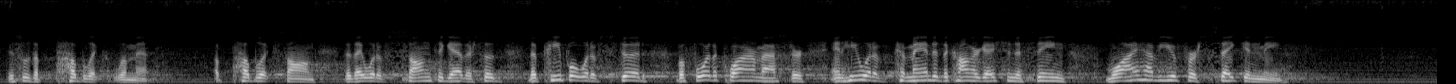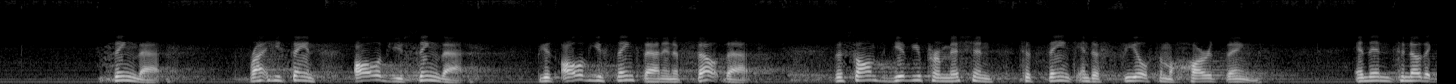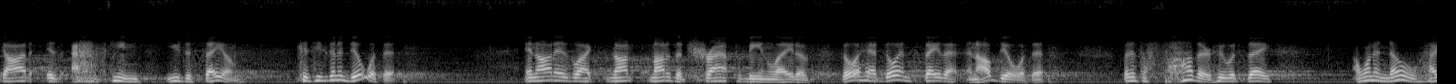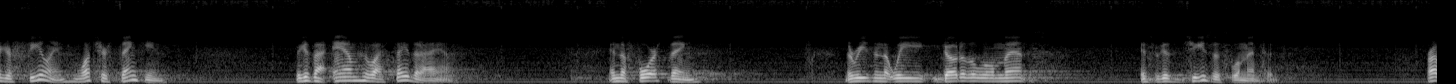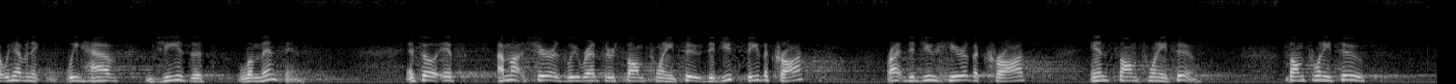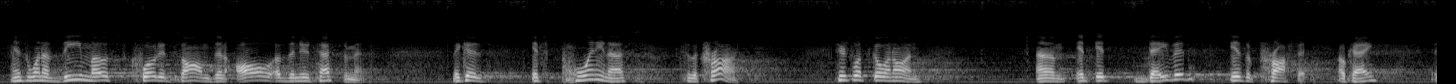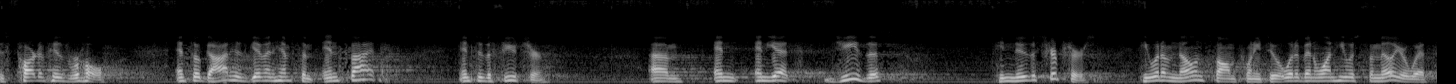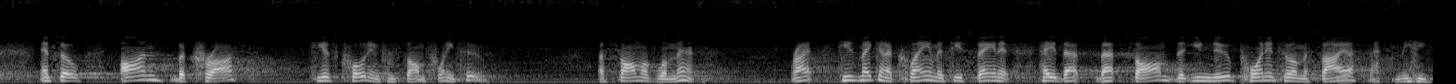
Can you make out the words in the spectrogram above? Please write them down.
This was a public lament a public song that they would have sung together. So the people would have stood before the choir master and he would have commanded the congregation to sing, Why have you forsaken me? Sing that. Right? He's saying, All of you sing that. Because all of you think that and have felt that. The Psalms give you permission to think and to feel some hard things. And then to know that God is asking you to say them because he's going to deal with it. And not as like not not as a trap being laid of go ahead, go ahead and say that and I'll deal with it. But as a father who would say, I want to know how you're feeling, what you're thinking. Because I am who I say that I am. And the fourth thing, the reason that we go to the laments is because Jesus lamented. Right? We have, an, we have Jesus lamenting. And so, if I'm not sure as we read through Psalm 22, did you see the cross? Right? Did you hear the cross in Psalm 22? Psalm 22 is one of the most quoted Psalms in all of the New Testament because it's pointing us to the cross. Here's what's going on. Um, it, it, David is a prophet, okay? It's part of his role. And so God has given him some insight into the future. Um, and, and yet, Jesus, he knew the scriptures. He would have known Psalm 22. It would have been one he was familiar with. And so, on the cross, he is quoting from Psalm 22, a psalm of lament. right? He's making a claim as he's saying it. Hey, that, that psalm that you knew pointed to a Messiah, that's me.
